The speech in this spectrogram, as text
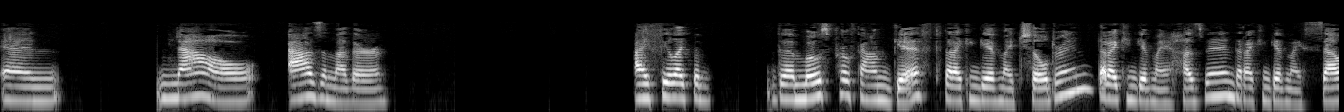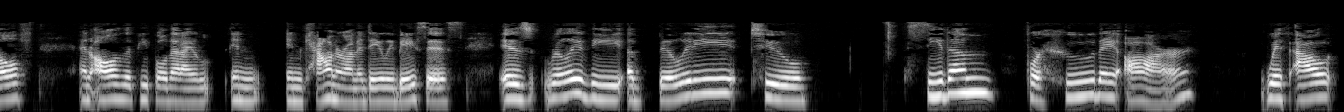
And now as a mother, I feel like the the most profound gift that I can give my children, that I can give my husband, that I can give myself, and all of the people that I in, encounter on a daily basis is really the ability to see them for who they are without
